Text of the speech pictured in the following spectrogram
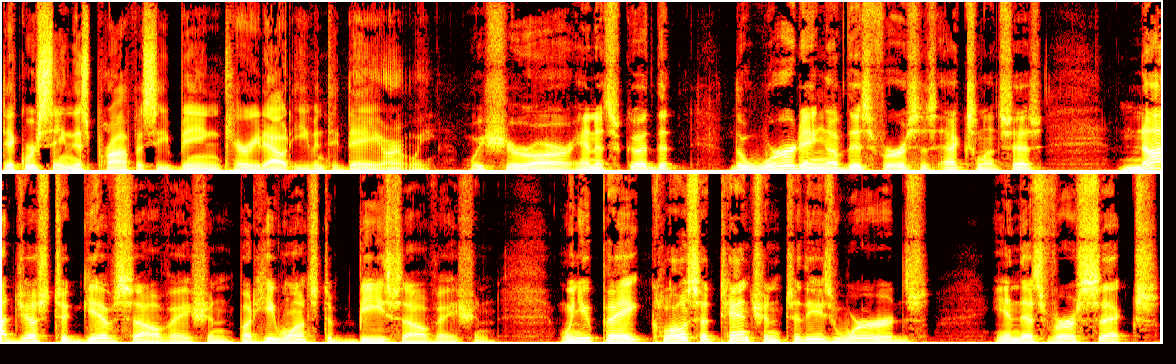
Dick, we're seeing this prophecy being carried out even today, aren't we? We sure are. And it's good that the wording of this verse is excellent. It says, not just to give salvation, but he wants to be salvation. When you pay close attention to these words in this verse 6,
